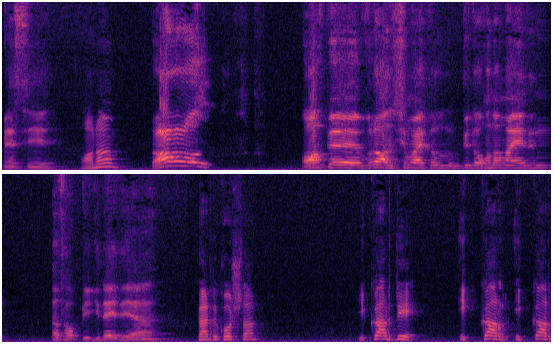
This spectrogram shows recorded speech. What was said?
Messi. Anam. Aa! Ah be Vuran Schmeichel bir dokunamaydın da top bir gideydi ya. Icardi koş lan. Icardi. Ikar, Ikar,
